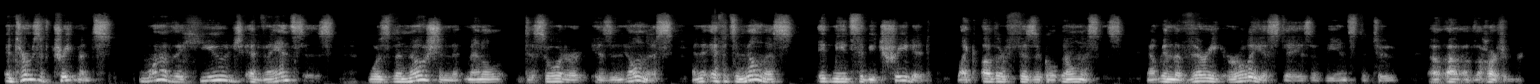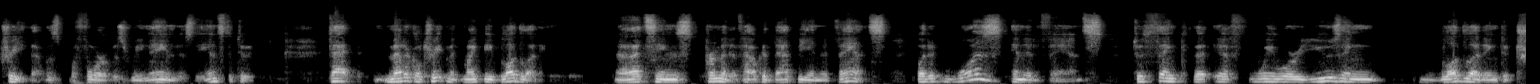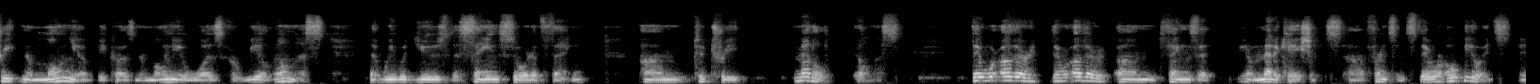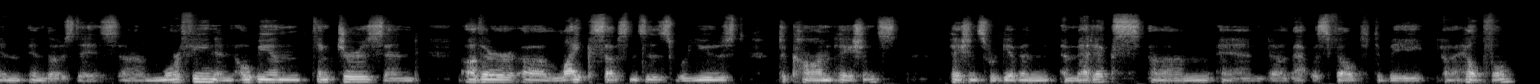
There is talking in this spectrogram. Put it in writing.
In terms of treatments, one of the huge advances was the notion that mental disorder is an illness. And if it's an illness, it needs to be treated like other physical illnesses. Now, in the very earliest days of the Institute, uh, of the Hartford Retreat, that was before it was renamed as the Institute, that medical treatment might be bloodletting. Now, that seems primitive. How could that be in advance? But it was in advance to think that if we were using bloodletting to treat pneumonia because pneumonia was a real illness, that we would use the same sort of thing um, to treat mental illness. There were other there were other um, things that you know medications. Uh, for instance, there were opioids in in those days, um, morphine and opium tinctures and other uh, like substances were used to calm patients patients were given emetics, um, and uh, that was felt to be uh, helpful.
